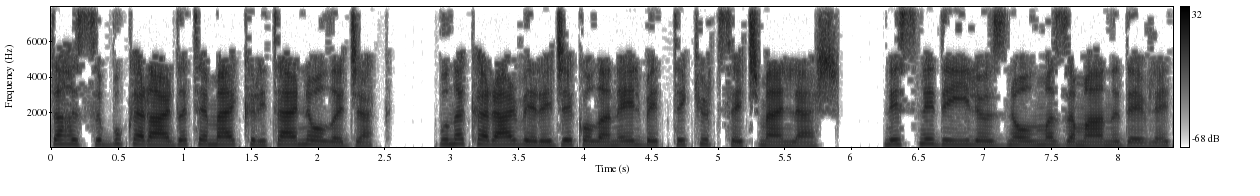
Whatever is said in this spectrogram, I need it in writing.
Dahası bu kararda temel kriter ne olacak? Buna karar verecek olan elbette Kürt seçmenler. Nesne değil özne olma zamanı devlet,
